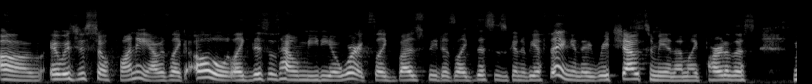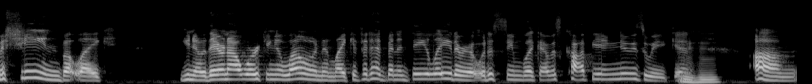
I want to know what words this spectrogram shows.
um, it was just so funny. I was like, oh, like this is how media works. Like BuzzFeed is like, this is going to be a thing. And they reached out to me and I'm like part of this machine, but like, you know, they're not working alone. And like if it had been a day later, it would have seemed like I was copying Newsweek. And Mm-hmm. um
